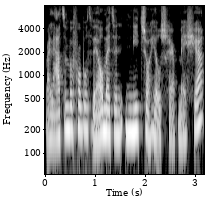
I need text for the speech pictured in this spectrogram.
maar laat hem bijvoorbeeld wel met een niet zo heel scherp mesje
